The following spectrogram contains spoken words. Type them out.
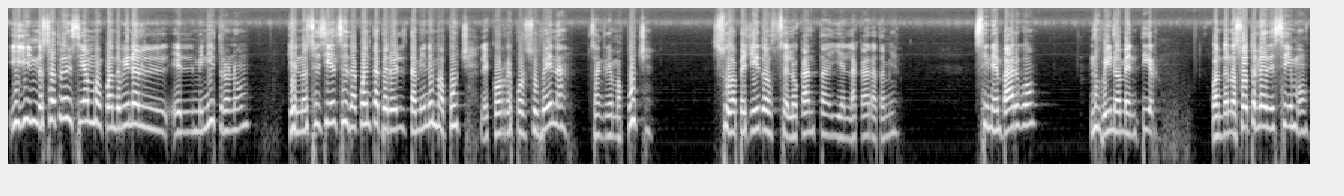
Y nosotros decíamos cuando vino el, ministro, ¿no? Que no sé si él se da cuenta, pero él también es mapuche, le corre por sus venas sangre mapuche. Su apellido se lo canta y en la cara también. Sin embargo, nos vino a mentir. Cuando nosotros le decimos,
